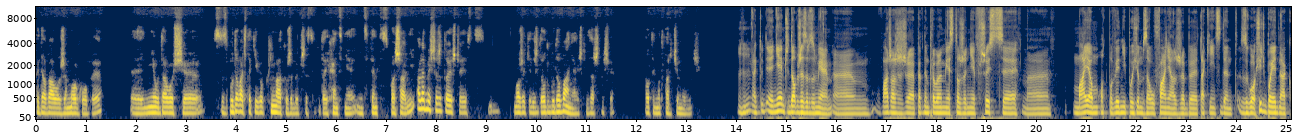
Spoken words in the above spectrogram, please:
wydawało, że mogłoby. Y, nie udało się zbudować takiego klimatu, żeby wszyscy tutaj chętnie incydenty zgłaszali, ale myślę, że to jeszcze jest może kiedyś do odbudowania, jeśli zacznie się o tym otwarcie mówić. Mhm. E, nie wiem, czy dobrze zrozumiałem. Uważasz, że pewnym problemem jest to, że nie wszyscy e, mają odpowiedni poziom zaufania, żeby taki incydent zgłosić, bo jednak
